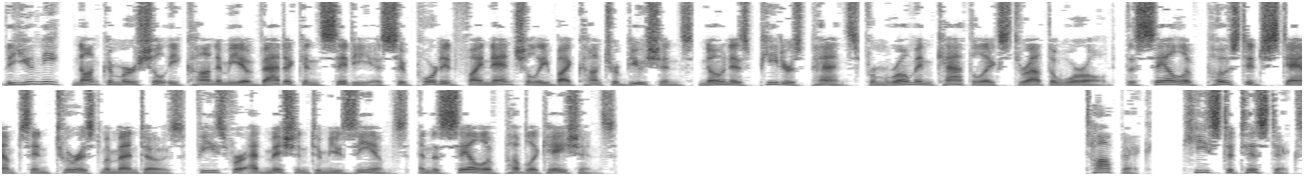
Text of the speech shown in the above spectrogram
The unique, non-commercial economy of Vatican City is supported financially by contributions known as Peter's Pence from Roman Catholics throughout the world, the sale of postage stamps and tourist mementos, fees for admission to museums, and the sale of publications. Key statistics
